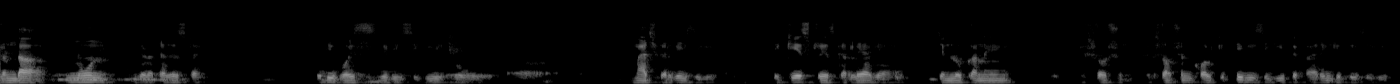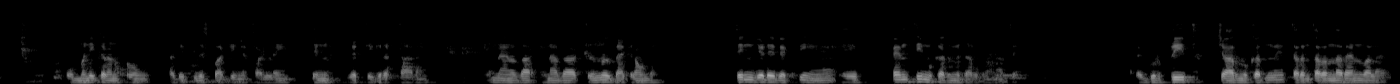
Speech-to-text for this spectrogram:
ਲੰਡਾ ਨੋਨ ਜਿਹੜਾ ਟੈਰਰਿਸਟ ਹੈ ਉਹਦੀ ਵੌਇਸ ਜਿਹੜੀ ਸੀਗੀ ਉਹ ਮੈਚ ਕਰ ਗਈ ਸੀਗੀ। ਇਹ ਕੇਸ ਟ੍ਰੇਸ ਕਰ ਲਿਆ ਗਿਆ ਹੈ, ਜਿਨ ਲੋਕਾਂ ਨੇ ਐਕਸਟੋਰਸ਼ਨ ਐਕਸਟੋਰਸ਼ਨ ਕਾਲ ਕੀਤੀ ਵੀ ਸੀਗੀ ਤੇ ਫਾਇਰਿੰਗ ਕੀਤੀ ਸੀਗੀ। ਉਹ ਮਨੀਕਰਨ ਤੋਂ ਸਾਡੀ ਪੁਲਿਸ ਪਾਰਟੀ ਨੇ ਫੜ ਲਏ, ਤਿੰਨ ਵਿਅਕਤੀ ਗ੍ਰਿਫਤਾਰ ਹੈ। ਇਹਨਾਂ ਦਾ ਇਹਨਾਂ ਦਾ ਕ੍ਰਿਮੀਨਲ ਬੈਕਗ੍ਰਾਉਂਡ ਹੈ। ਤਿੰਨ ਜਿਹੜੇ ਵਿਅਕਤੀ ਹੈ, ਇਹ 35 ਮੁਕੱਦਮੇ ਦਰਜ ਹਨ ਤੇ ਗੁਰਪ੍ਰੀਤ ਚਾਰ ਮੁਕੱਦਮੇ, ਤਰਨਤਾਰਨ ਦਾ ਰਹਿਣ ਵਾਲਾ ਹੈ।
